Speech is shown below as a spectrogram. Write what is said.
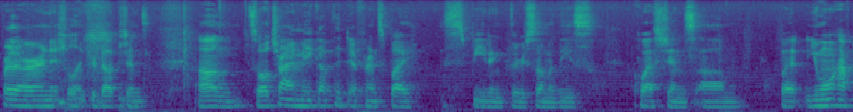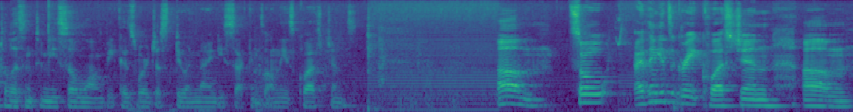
for our initial introductions. Um, so I'll try and make up the difference by speeding through some of these questions. Um, but you won't have to listen to me so long because we're just doing 90 seconds on these questions. Um, so I think it's a great question. Um,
